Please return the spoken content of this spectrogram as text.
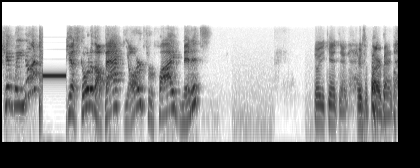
can we not just go to the backyard for five minutes? No, you can't, Dan. There's a fire ban.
